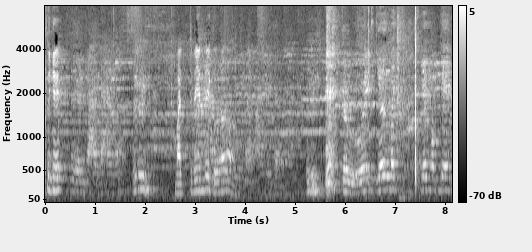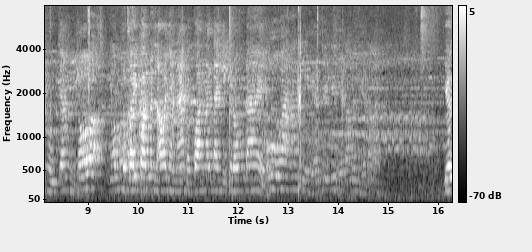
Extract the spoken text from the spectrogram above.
Cái gì? Mạch riêng đấy cửa đó rồi. Cười dân mạch. ស្អីគេមករៀនទេគ្រូហ្នឹងគ្រូអើយយើងមិនយើងកុំជេរគ្រូចឹងចូលយកទោះបីគាត់មិនល្អយ៉ាងណាក៏គាត់នៅតែជាគ្រូដែរអូអាហ្នឹងនិយាយទៅនិយាយអត់មាននិយាយទៅយើង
